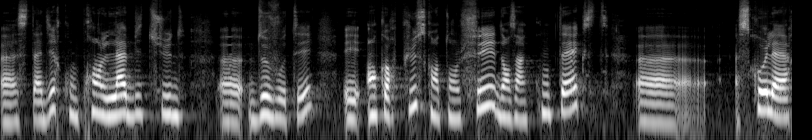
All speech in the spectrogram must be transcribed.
C'est-à-dire qu'on prend l'habitude de voter, et encore plus quand on le fait dans un contexte scolaire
